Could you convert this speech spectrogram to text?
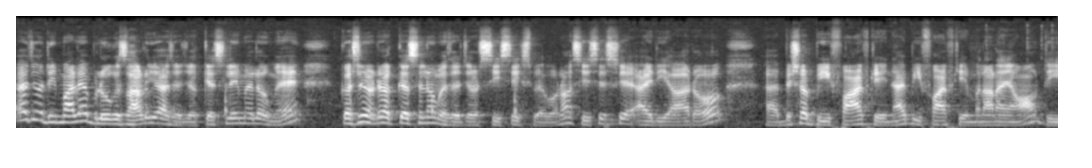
အဲ့တော့ဒီမှာလည်းဘယ်လိုကစားလို့ရဆိုတော့ casting မဲ့လုပ်မယ် casting တော့ casting လုပ်မယ်ဆိုတော့ကျွန်တော် c6 ပဲပေါ့နော် c6 ရဲ့ idea ကတော့ bishop b5 တွေ knight b5 တွေမလာနိုင်အောင်ဒီ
